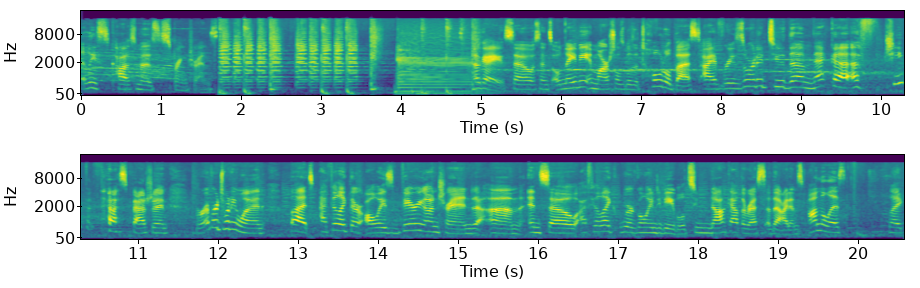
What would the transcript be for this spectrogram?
at least Cosmo's spring trends. Okay, so since Old Navy and Marshalls was a total bust, I've resorted to the mecca of cheap fast fashion, Forever 21, but I feel like they're always very on trend, um, and so I feel like we're going to be able to knock out the rest of the items on the list, like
